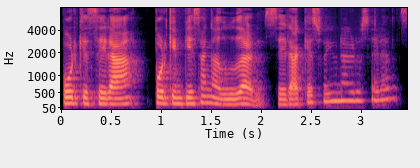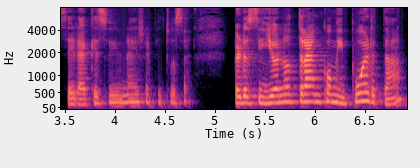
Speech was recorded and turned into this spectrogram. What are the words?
porque será, porque empiezan a dudar, ¿será que soy una grosera? ¿Será que soy una irrespetuosa? Pero si yo no tranco mi puerta,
